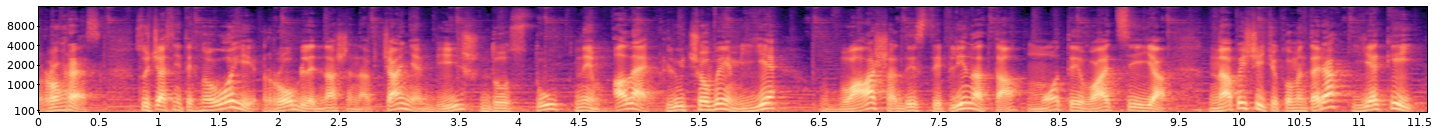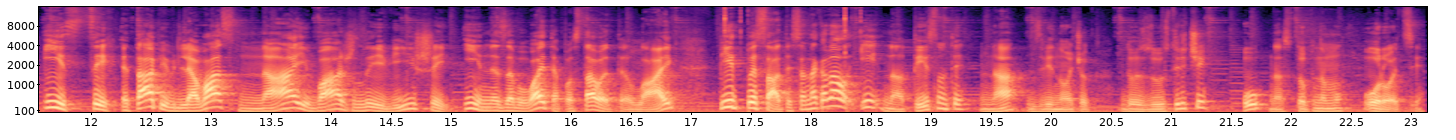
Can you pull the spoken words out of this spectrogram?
прогрес. Сучасні технології роблять наше навчання більш доступним, але ключовим є ваша дисципліна та мотивація. Напишіть у коментарях, який із цих етапів для вас найважливіший. І не забувайте поставити лайк, підписатися на канал і натиснути на дзвіночок. До зустрічі у наступному уроці.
